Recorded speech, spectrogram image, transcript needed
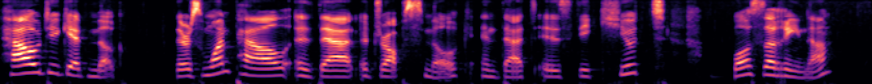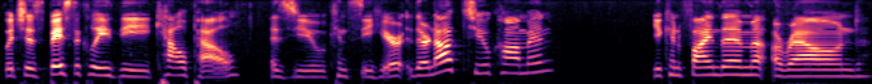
how do you get milk? There's one pal that drops milk, and that is the cute Mozzarina, which is basically the cow pal, as you can see here. They're not too common. You can find them around,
